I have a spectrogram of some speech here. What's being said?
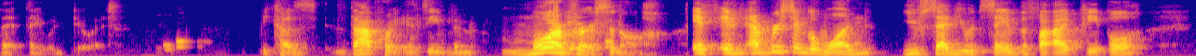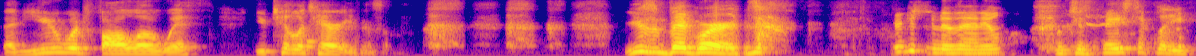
that they would do it because at that point it's even more personal. If in every single one you said you would save the five people, then you would follow with utilitarianism. Using big words. Nathaniel. Which is basically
